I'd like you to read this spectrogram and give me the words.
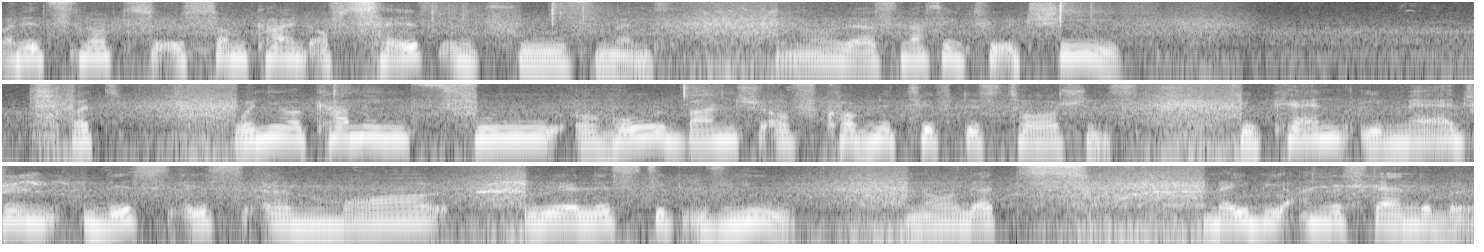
But it's not some kind of self-improvement. You know, there's nothing to achieve. But when you're coming through a whole bunch of cognitive distortions, you can imagine this is a more realistic view. Know, that's maybe understandable.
